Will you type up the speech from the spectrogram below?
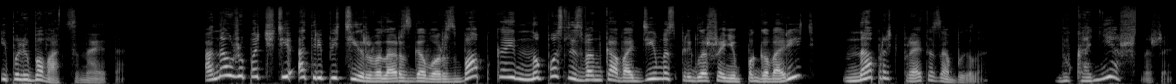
и полюбоваться на это. Она уже почти отрепетировала разговор с бабкой, но после звонка Вадима с приглашением поговорить напрочь про это забыла. Ну, конечно же,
